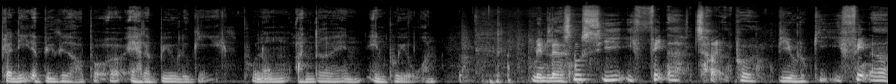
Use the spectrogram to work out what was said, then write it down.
planeter bygget op, og er der biologi på nogle andre end, end på jorden. Men lad os nu sige, at I finder tegn på biologi. I finder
